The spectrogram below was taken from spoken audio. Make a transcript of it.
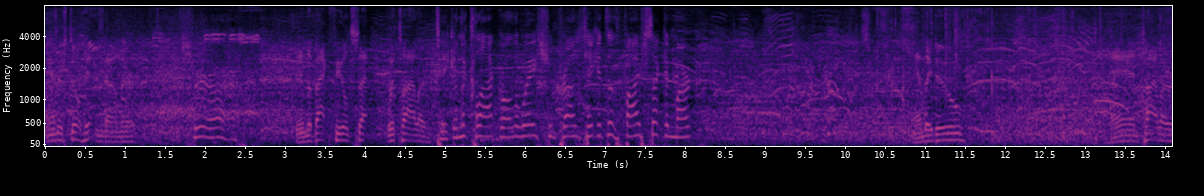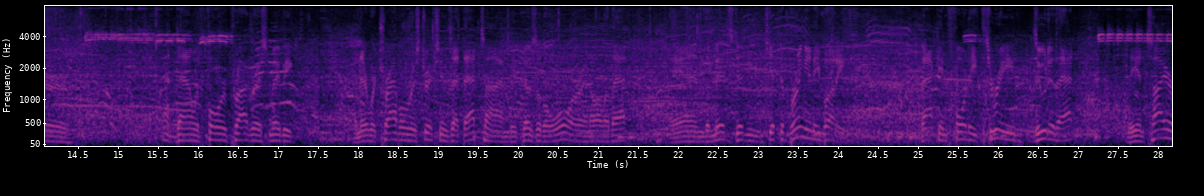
And they're still hitting down there Sure are. in the backfield set with Tyler. Taking the clock all the way. Should probably take it to the five second mark. And they do. And Tyler got down with forward progress maybe. And there were travel restrictions at that time because of the war and all of that. And the Mids didn't get to bring anybody back in 43 due to that. The entire,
